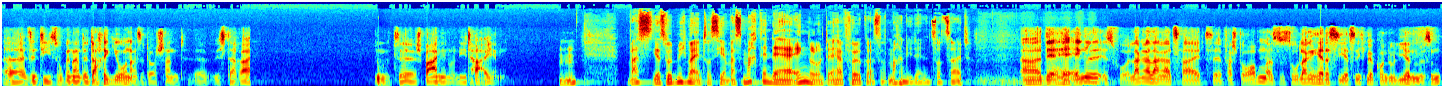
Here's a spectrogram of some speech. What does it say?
äh, sind die sogenannte Dachregion, also Deutschland, äh, Österreich und Spanien und Italien. Mhm. Was, jetzt würde mich mal interessieren, was macht denn der Herr Engel und der Herr Völkers? Was machen die denn zurzeit? Äh, der Herr Engel ist vor langer, langer Zeit äh, verstorben. Das ist so lange her, dass sie jetzt nicht mehr kondolieren müssen.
